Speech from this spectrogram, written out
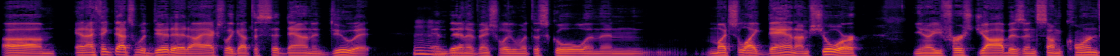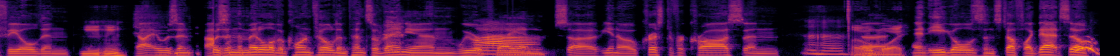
Um, and I think that's what did it. I actually got to sit down and do it. Mm-hmm. And then eventually went to school and then much like Dan, I'm sure, you know, your first job is in some cornfield, and mm-hmm. I was in I was in the middle of a cornfield in Pennsylvania, and we were wow. playing, uh, you know, Christopher Cross and uh-huh. oh uh, boy, and Eagles and stuff like that. So. Woo.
